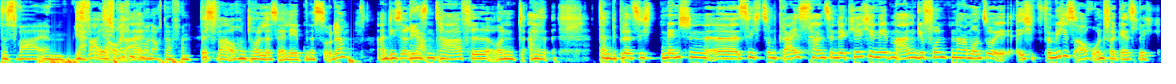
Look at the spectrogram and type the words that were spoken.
Das war, ähm, Das ja, war ja sprechen ein- immer noch davon. Das war auch ein tolles Erlebnis, oder? An dieser Ja. Riesentafel und äh, dann die plötzlich Menschen äh, sich zum Kreistanz in der Kirche nebenan gefunden haben und so. Ich, für mich ist auch unvergesslich.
